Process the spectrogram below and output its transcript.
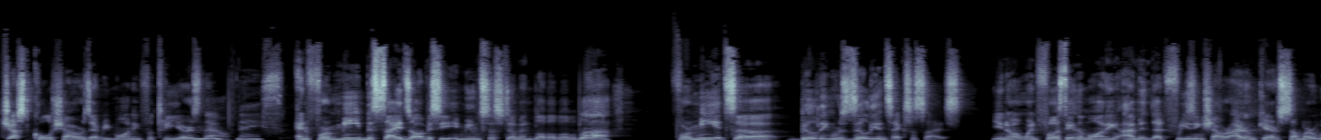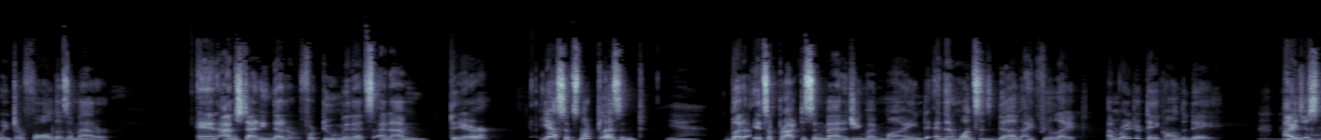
just cold showers every morning for three years Mm, now. Nice. And for me, besides obviously immune system and blah, blah, blah, blah, blah, for me, it's a building resilience exercise. You know, when first thing in the morning, I'm in that freezing shower. I don't care. Summer, winter, fall, doesn't matter. And I'm standing there for two minutes and I'm there. Yes, it's not pleasant, Yeah. but it's a practice in managing my mind. And then once it's done, I feel like I'm ready to take on the day. I just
